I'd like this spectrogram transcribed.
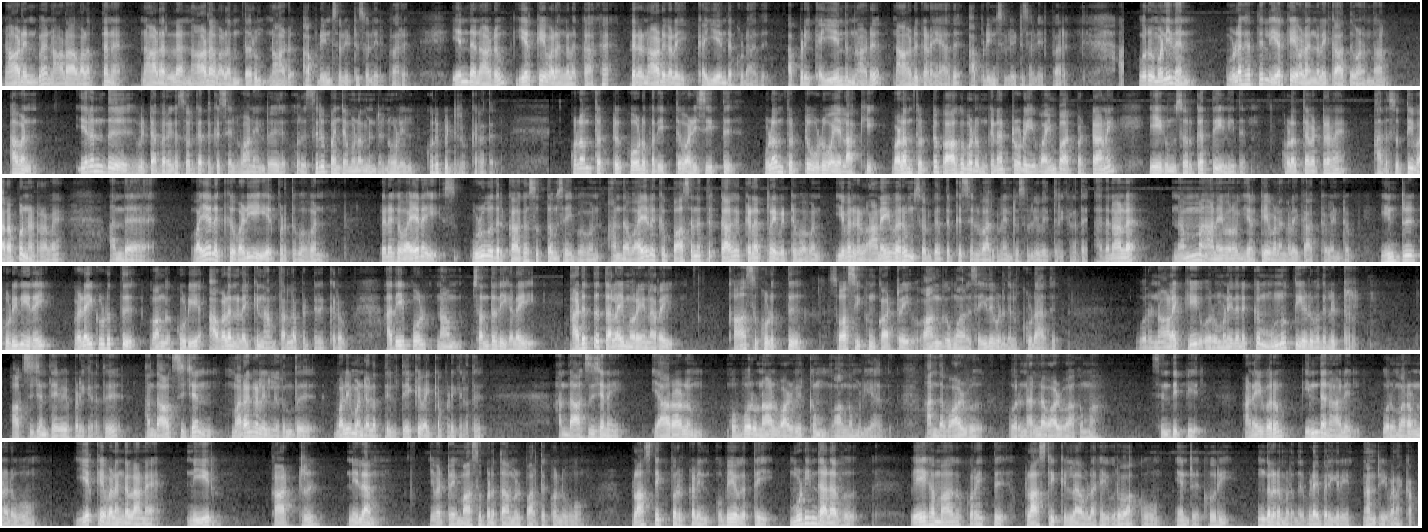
நாடென்ப நாடா வளர்த்தன நாடல்ல நாட வளம் தரும் நாடு அப்படின்னு சொல்லிட்டு சொல்லியிருப்பார். எந்த நாடும் இயற்கை வளங்களுக்காக பிற நாடுகளை கையேந்தக்கூடாது. அப்படி கையேந்தும் நாடு நாடு கிடையாது அப்படின்னு சொல்லிட்டு சொல்லியிருப்பார். ஒரு மனிதன் உலகத்தில் இயற்கை வளங்களை காத்து வளர்ந்தால் அவன் இறந்து விட்ட பிறகு சொர்க்கத்துக்கு செல்வான் என்று ஒரு சிறு பஞ்சமுலம் என்ற நூலில் குறிப்பிட்டிருக்கிறது. குளம் தொட்டு கோடு பதித்து வழி சீத்து உளம் தொட்டு உழுவயலாக்கி வளம் தொட்டு பாகுபடும் கிணற்றுடைய வைம்பாற்பட்டானை ஏகும் சொர்க்கத்து இனிது. குளத்தை வெட்டுறவன் அதை சுற்றி வரப்பு நடுறவன் அந்த வயலுக்கு வழியை ஏற்படுத்துபவன் பிறகு வயலை உழுவதற்காக சுத்தம் செய்பவன் அந்த வயலுக்கு பாசனத்திற்காக கிணற்றை வெட்டுபவன் இவர்கள் அனைவரும் சொர்க்கத்திற்கு செல்வார்கள் என்று சொல்லி வைத்திருக்கிறது. அதனால் நம்ம அனைவரும் இயற்கை வளங்களை காக்க வேண்டும். இன்று குடிநீரை விலை கொடுத்து வாங்கக்கூடிய அவல நிலைக்கு நாம் தள்ளப்பட்டிருக்கிறோம். அதேபோல் நாம் சந்ததிகளை அடுத்த தலைமுறையினரை காசு கொடுத்து சுவாசிக்கும் காற்றை வாங்குமாறு செய்து விடுதல் கூடாது. ஒரு நாளைக்கு ஒரு மனிதனுக்கு முந்நூற்றி எழுபது லிட்டர் ஆக்சிஜன் தேவைப்படுகிறது. அந்த ஆக்சிஜன் மரங்களிலிருந்து வளிமண்டலத்தில் தேக்கி வைக்கப்படுகிறது. அந்த ஆக்சிஜனை யாராலும் ஒவ்வொரு நாள் வாழ்விற்கும் வாங்க முடியாது. அந்த வாழ்வு ஒரு நல்ல வாழ்வாகுமா? சிந்திப்பீர். அனைவரும் இந்த நாளில் ஒரு மரம் நடுவோம். இயற்கை வளங்களான நீர் காற்று நிலம் இவற்றை மாசுபடுத்தாமல் பார்த்து கொள்ளுவோம். பிளாஸ்டிக் பொருட்களின் உபயோகத்தை முடிந்த அளவு வேகமாக குறைத்து பிளாஸ்டிக் இல்லா உலகை உருவாக்குவோம் என்று கூறி உங்களிடமிருந்து விடைபெறுகிறேன். நன்றி வணக்கம்.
